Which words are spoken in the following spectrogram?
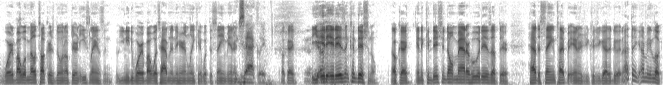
worried about what Mel Tucker is doing up there in East Lansing. You need to worry about what's happening here in Lincoln with the same energy. Exactly. Okay, You- It, it isn't conditional. Okay, and the condition don't matter who it is up there. have the same type of energy because you got to do it. And I think, I mean, look,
